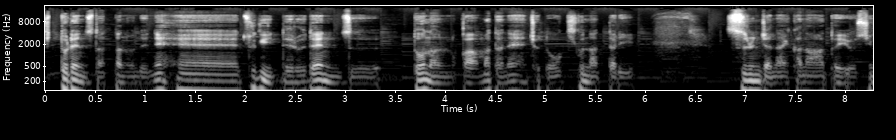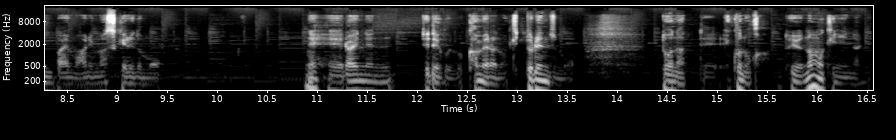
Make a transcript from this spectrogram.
キットレンズだったのでね、えー、次出るレンズどうなるのか、またね、ちょっと大きくなったりするんじゃないかなという心配もありますけれども、ね、えー、来年出てくるカメラのキットレンズもどうなっていくのかというのも気になり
